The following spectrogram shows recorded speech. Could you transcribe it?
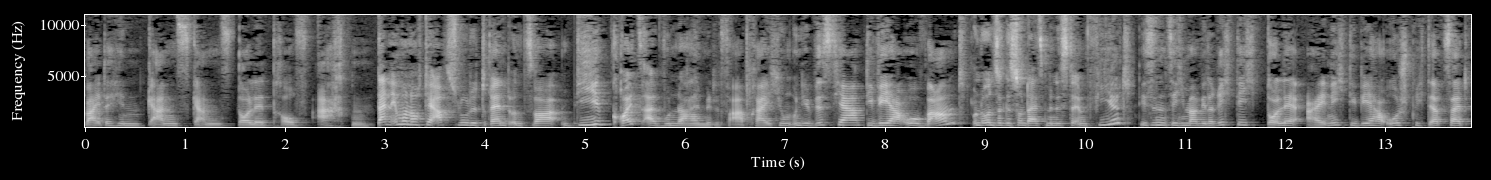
weiterhin ganz, ganz dolle drauf achten. Dann immer noch der absolute Trend und zwar die Kreuzalbwunderheim Arzneimittelverabreichung. Und ihr wisst ja, die WHO warnt und unser Gesundheitsminister empfiehlt. Die sind sich mal wieder richtig dolle einig. Die WHO spricht derzeit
